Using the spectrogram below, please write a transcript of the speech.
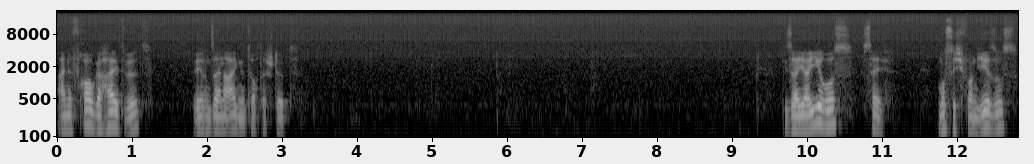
eine Frau geheilt wird, während seine eigene Tochter stirbt? Dieser Jairus, safe, muss sich von Jesus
